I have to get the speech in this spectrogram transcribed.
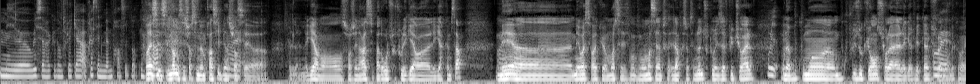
Mais oui, c'est vrai que dans tous les cas, après, c'est le même principe. hein. Ouais, c'est- non, mais c'est sûr, c'est le même principe, bien sûr. C'est la, la guerre, dans, en général, c'est pas drôle, surtout les guerres, euh, les guerres comme ça. Mais, euh, mais ouais, c'est vrai que moi, c'est moi, c'est l'impr- l'impression que ça me donne, surtout dans les œuvres culturelles. Oui, On a beaucoup moins, beaucoup plus d'occurrences sur la, la guerre du Vietnam que sur la guerre de Corée.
